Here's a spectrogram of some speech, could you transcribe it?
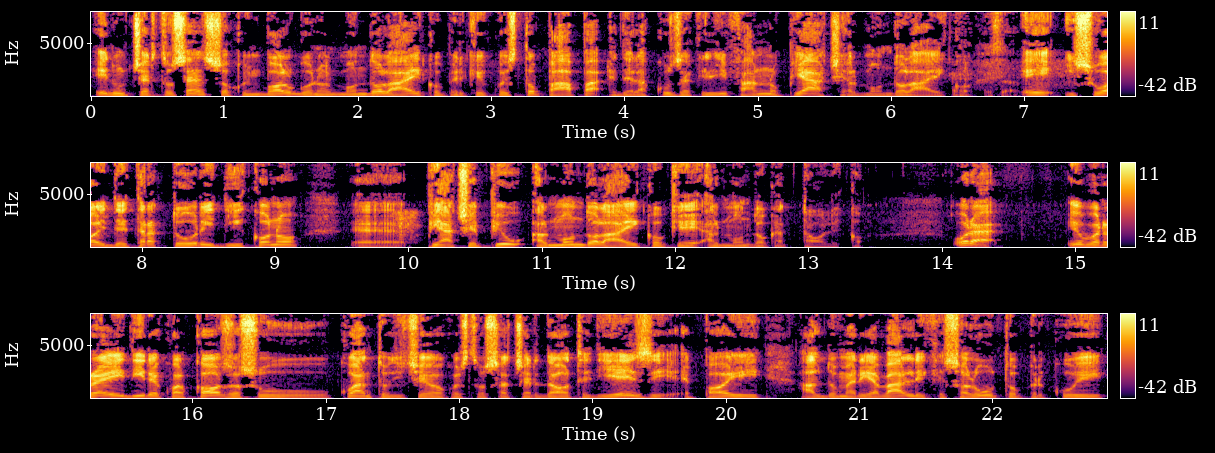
e in un certo senso coinvolgono il mondo laico perché questo Papa, ed è l'accusa che gli fanno piace al mondo laico eh, esatto. e i suoi detrattori dicono eh, piace più al mondo laico che al mondo cattolico. Ora io vorrei dire qualcosa su quanto diceva questo sacerdote di Esi e poi Aldo Maria Valli che saluto per cui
